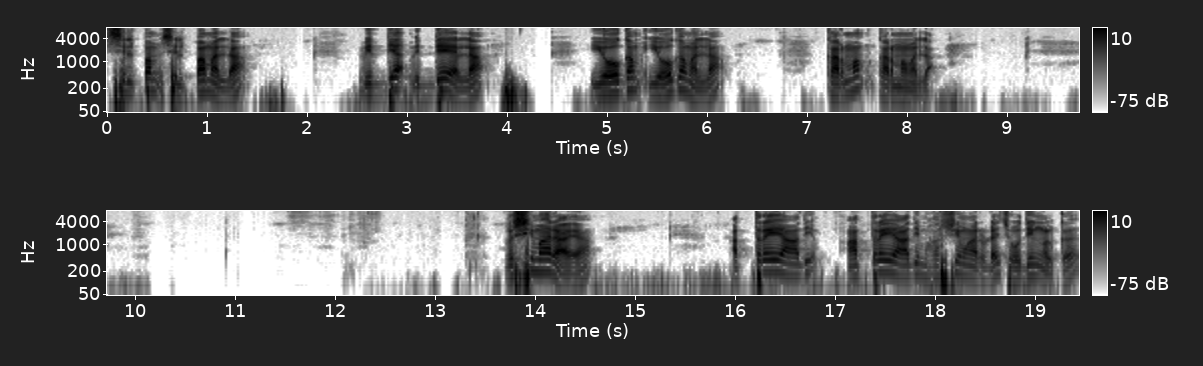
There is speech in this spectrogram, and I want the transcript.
ശില്പം ശില്പമല്ല വിദ്യ വിദ്യയല്ല യോഗം യോഗമല്ല കർമ്മം കർമ്മമല്ല. ഋഷിമാരായ അത്രയാദി അത്രയാദി മഹർഷിമാരുടെ ചോദ്യങ്ങൾക്ക്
